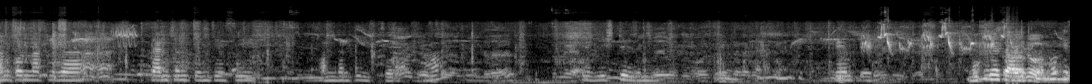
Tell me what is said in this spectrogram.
అనుకున్నట్లుగా పెన్షన్ పెంచేసి అందరికీ ఇచ్చారు. లిస్ట్ ఏదండి ఏం పేరు? ముఖ్య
